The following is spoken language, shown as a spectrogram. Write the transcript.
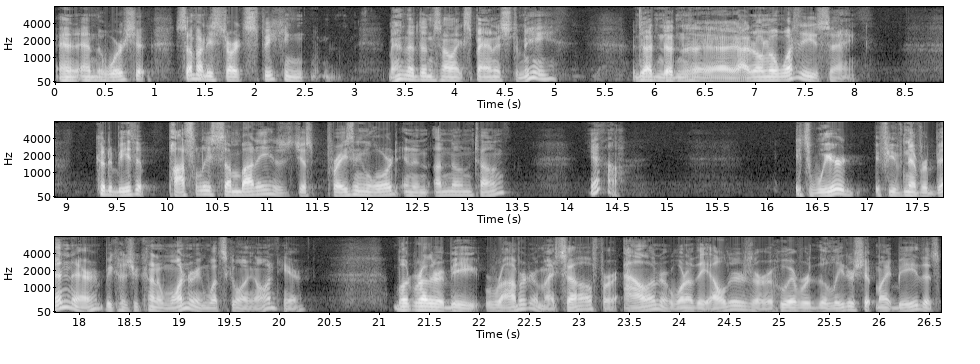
and, and the worship, somebody starts speaking. Man, that doesn't sound like Spanish to me. Doesn't, doesn't, uh, I don't know what he's saying. Could it be that possibly somebody is just praising the Lord in an unknown tongue? Yeah. It's weird if you've never been there because you're kind of wondering what's going on here. But whether it be Robert or myself or Alan or one of the elders or whoever the leadership might be that's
